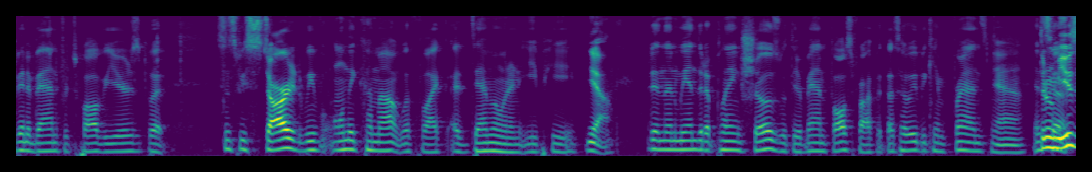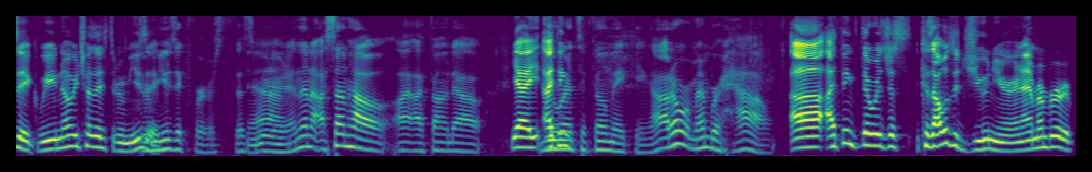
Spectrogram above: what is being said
been a band for 12 years. But since we started, we've only come out with like a demo and an EP. Yeah, and then we ended up playing shows with your band False Prophet. That's how we became friends. yeah. And through so- music, we know each other through music. Through music first. That's Yeah. weird. And then I, somehow I, I found out Yeah, you I were think into filmmaking. I don't remember how. Uh, I think there was just because I was a junior, and I remember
